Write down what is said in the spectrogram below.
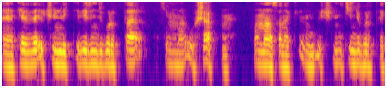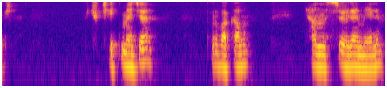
E, TV ve 3. ligde birinci grupta kim var? Uşak mı? Ondan sonra 3. ikinci grupta küçük çekmece. Dur bakalım. Yanlış söylemeyelim.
